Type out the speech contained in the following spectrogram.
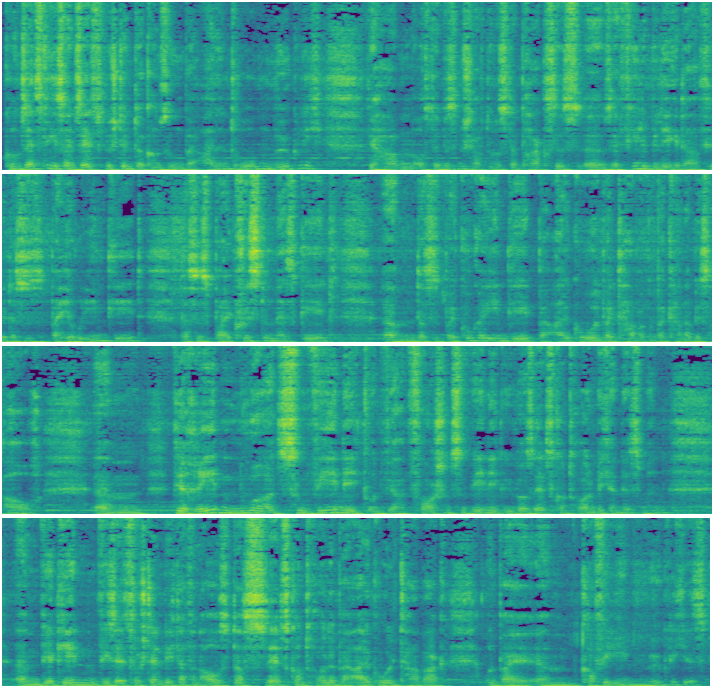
Grundsätzlich ist ein selbstbestimmter Konsum bei allen Drogen möglich. Wir haben aus der Wissenschaft und aus der Praxis äh, sehr viele Belege dafür, dass es bei Heroin geht, dass es bei Crystal Meth geht, ähm, dass es bei Kokain geht, bei Alkohol, bei Tabak und bei Cannabis auch. Ähm, wir reden nur zu wenig und wir forschen zu wenig über Selbstkontrollmechanismen. Ähm, wir gehen wie selbstverständlich davon aus, dass Selbstkontrolle bei Alkohol, Tabak und bei ähm, Koffein möglich ist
